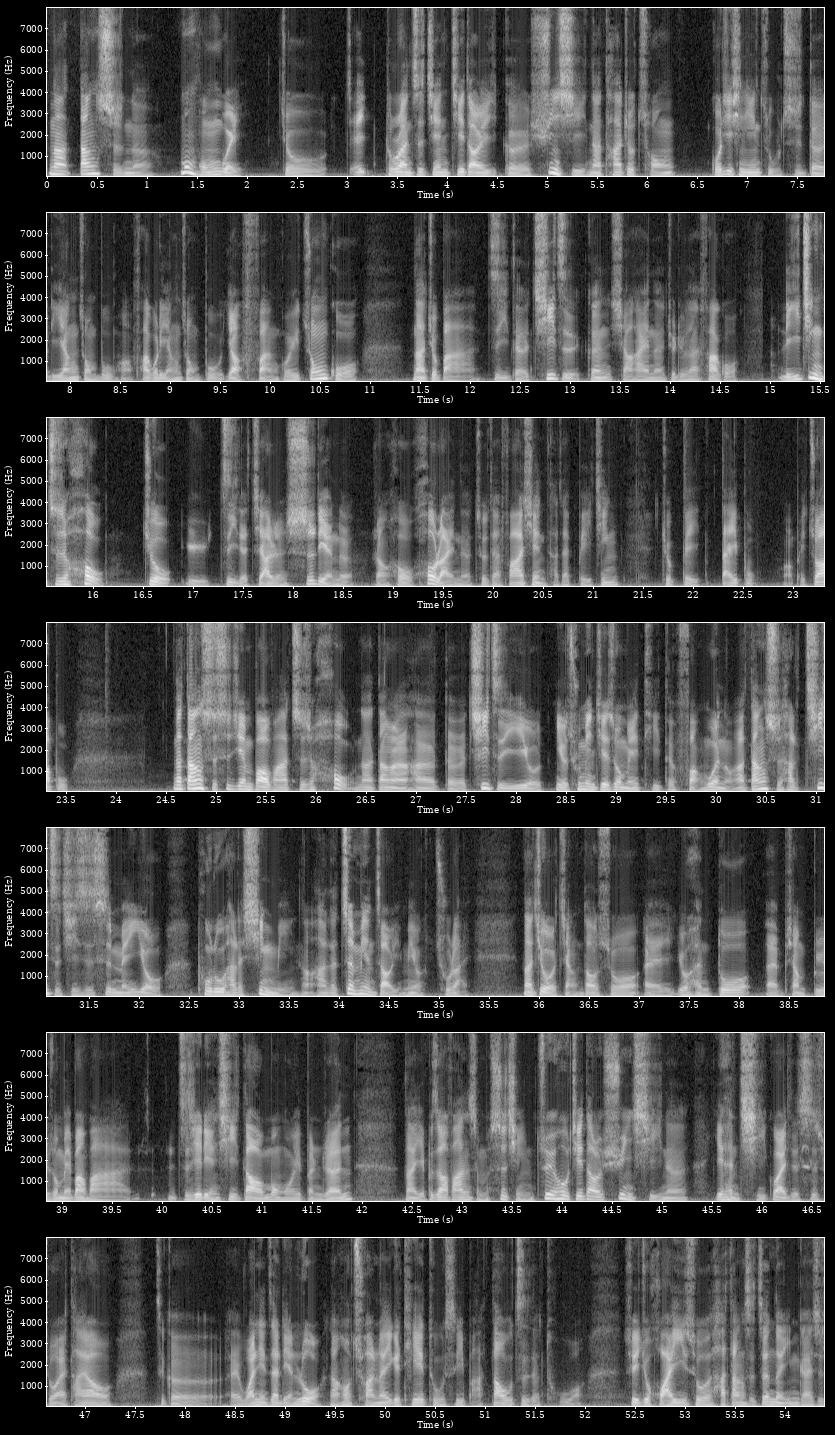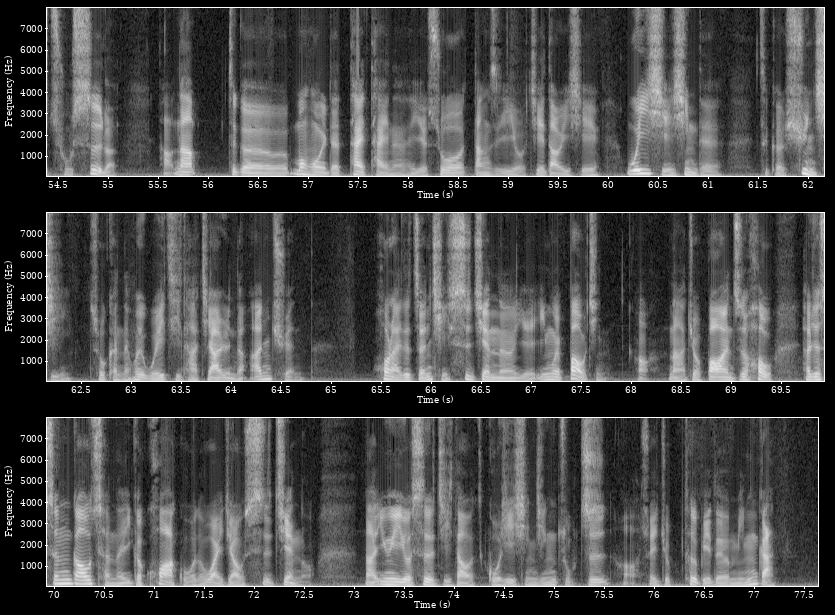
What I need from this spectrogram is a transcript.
那当时呢，孟宏伟就诶突然之间接到一个讯息，那他就从国际刑警组织的里昂总部哈，法国里昂总部要返回中国。那就把自己的妻子跟小孩呢，就留在法国。离境之后，就与自己的家人失联了。然后后来呢，就在发现他在北京就被逮捕啊，被抓捕。那当时事件爆发之后，那当然他的妻子也有有出面接受媒体的访问哦。啊，当时他的妻子其实是没有曝露他的姓名啊，他的正面照也没有出来。那就有讲到说，哎，有很多，呃，像比如说没办法直接联系到孟宏伟本人，那也不知道发生什么事情。最后接到的讯息呢，也很奇怪的是说，哎，他要这个，哎，晚点再联络，然后传了一个贴图，是一把刀子的图哦，所以就怀疑说他当时真的应该是出事了。好，那这个孟宏伟的太太呢，也说当时也有接到一些威胁性的这个讯息，说可能会危及他家人的安全。后来的整起事件呢，也因为报警啊、那就报案之后，它就升高成了一个跨国的外交事件哦。那因为又涉及到国际刑警组织啊、所以就特别的敏感。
